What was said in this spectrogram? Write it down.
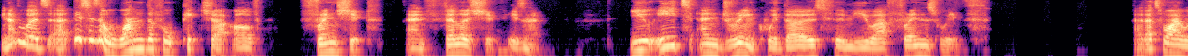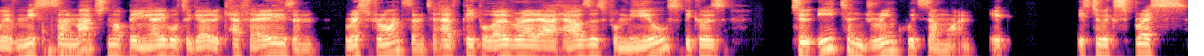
In other words, uh, this is a wonderful picture of friendship and fellowship, isn't it? You eat and drink with those whom you are friends with. Now, that's why we've missed so much not being able to go to cafes and restaurants and to have people over at our houses for meals because to eat and drink with someone it is to express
